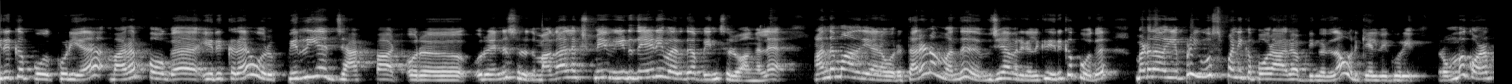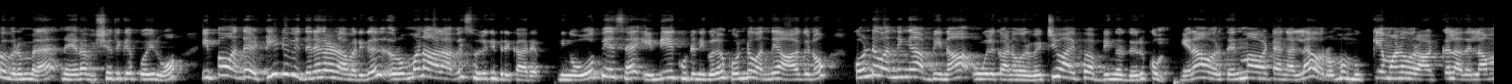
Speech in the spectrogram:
இருக்க போகக்கூடிய வரப்போக இருக்கிற ஒரு பெரிய ஜாக்பாட் ஒரு ஒரு என்ன சொல்றது மகாலட்சுமி வீடு தேடி வருது அப்படின்னு சொல்லுவாங்கல்ல. அந்த மாதிரியான ஒரு தருணம் வந்து விஜய் அவர்களுக்கு இருக்க போகுது பட் அதை அவர் எப்படி யூஸ் பண்ணிக்க போறாரு அப்படிங்கிறது தான் ஒரு கேள்விக்குறி. ரொம்ப குழப்ப விரும்பல. நேரா விஷயத்துக்கே போயிருவோம். இப்போ வந்து டிடிவி தினகரன் அவர்கள் ரொம்ப நாளாவே சொல்லிக்கிட்டு இருக்காரு. நீங்க ஓபிஎஸ் என்டிஏ கூட்டணிக்குள்ள கொண்டு வந்தே ஆகணும். கொண்டு வந்தீங்க அப்படின்னா உங்களுக்கான ஒரு வெற்றி வாய்ப்பு அப்படிங்கிறது இருக்கும். ஏன்னா அவர் தென் மாவட்டங்கள்ல ரொம்ப முக்கியமான ஒரு ஆட்கள். அது இல்லாம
